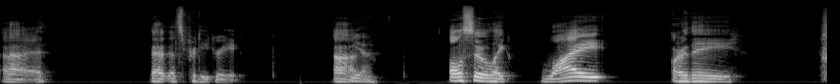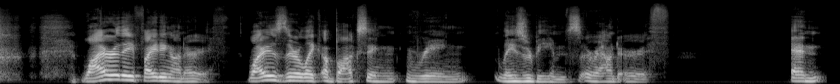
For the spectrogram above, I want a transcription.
Uh, that that's pretty great. Um, Yeah. Also, like, why are they? why are they fighting on Earth? Why is there like a boxing ring, laser beams around Earth? And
